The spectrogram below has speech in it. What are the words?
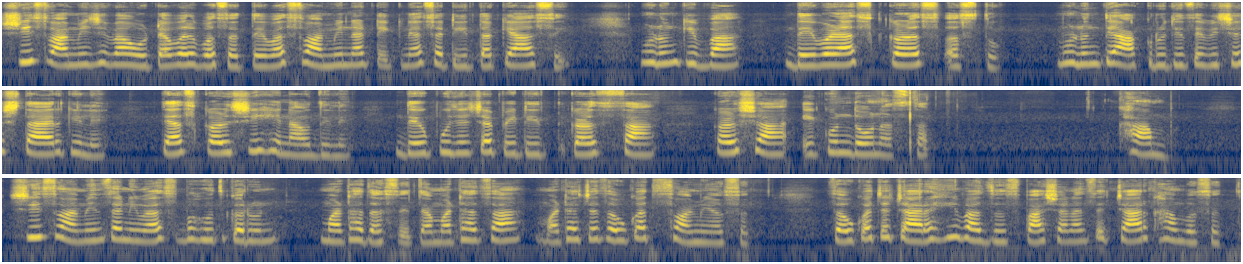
श्री स्वामी जेव्हा ओट्यावर बसत तेव्हा स्वामींना टेकण्यासाठी तक्या असे म्हणून किंवा देवळास कळस असतो. म्हणून त्या आकृतीचे विशेष तयार केले. त्यास कळशी हे नाव दिले. देवपूजेच्या पेटीत कळसा कळशा एकूण दोन असतात. खांब. श्री स्वामींचा निवास बहुत करून मठात असे त्या मठाचा मठाच्या चौकात स्वामी असत. चौकाच्या चारही बाजूस पाषाणाचे चार खांब असत.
